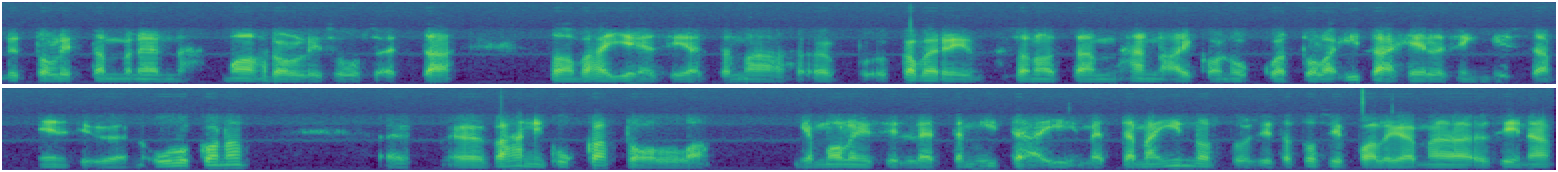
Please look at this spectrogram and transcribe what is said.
nyt olisi tämmöinen mahdollisuus, että saa vähän jeesiä, että mä, äh, kaveri sanoi, että hän aikoo nukkua tuolla Itä-Helsingissä ensi yön ulkona, äh, äh, vähän niin kuin katolla. Ja mä olin silleen, että mitä ihmettä. Mä innostuin siitä tosi paljon ja mä siinä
